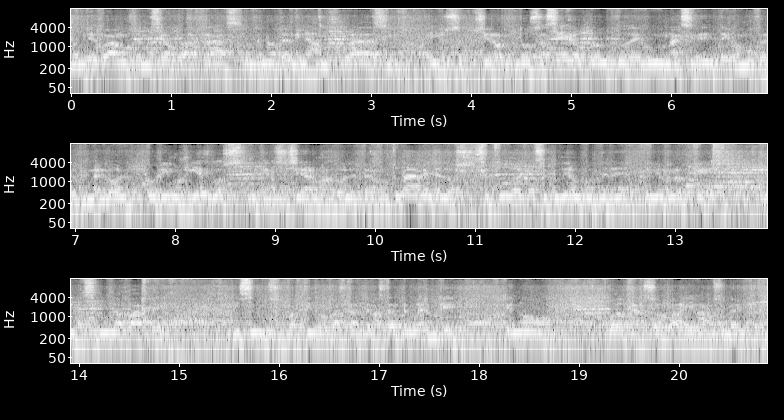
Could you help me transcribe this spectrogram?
donde jugamos demasiado para atrás, donde no terminábamos jugadas y ellos se pusieron 2 a 0 producto de un accidente como fue el primer gol. Corrimos riesgos de que nos hicieran más goles, pero afortunadamente los se, pudo, se pudieron contener y yo creo que en la segunda parte hicimos un partido bastante, bastante bueno que, que no, no alcanzó para llevarnos una victoria.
